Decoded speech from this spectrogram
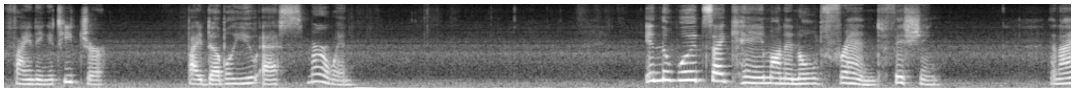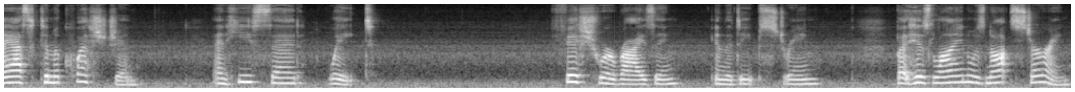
Finding a Teacher by W.S. Merwin. In the woods I came on an old friend fishing, and I asked him a question, and he said, Wait. Fish were rising in the deep stream, but his line was not stirring.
